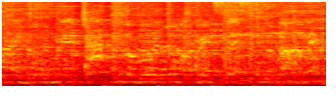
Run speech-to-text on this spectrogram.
mind. 너무 내 짝꿍도 노래도 막 princess in the.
